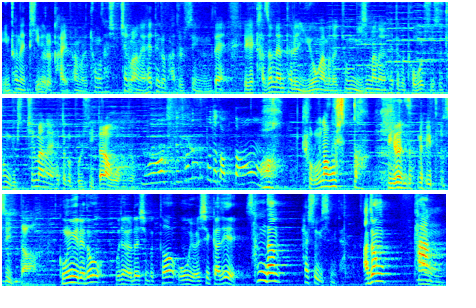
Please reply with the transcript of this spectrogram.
인터넷 TV를 가입하면 총 47만 원의 혜택을 받을 수 있는데 이게 가전 렌탈을 이용하면 총 20만 원의 혜택을 더 볼 수 있어. 총 67만 원의 혜택을 볼 수 있다라고 하죠 뭐야 진짜 사는 것보다 낫다. 아 결혼하고 싶다. 이런 생각이 들 수 있다. 공휴일에도 오전 8시부터 오후 10시까지 상담할 수 있습니다. 아정당.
